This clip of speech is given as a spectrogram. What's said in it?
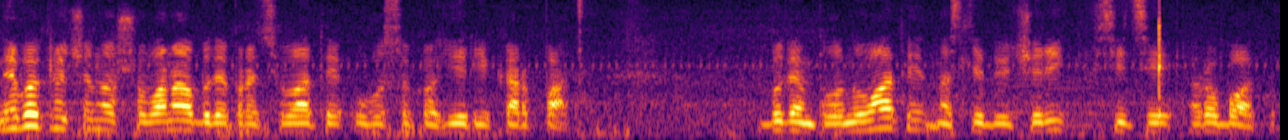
Не виключено, що вона буде працювати у високогір'ї Карпат. Будемо планувати на слідуючий рік всі ці роботи.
